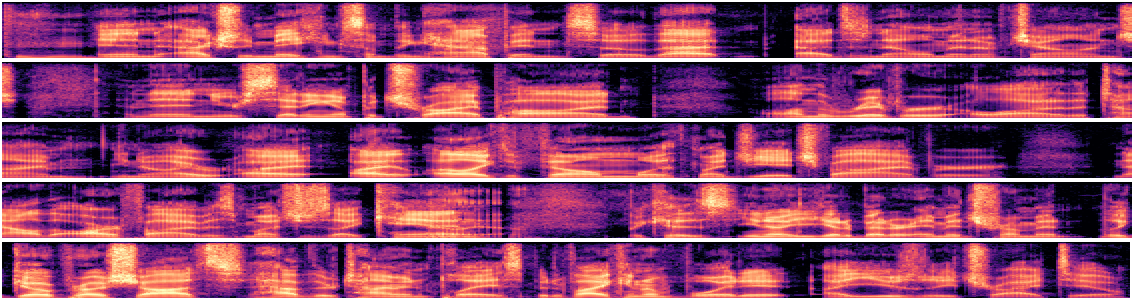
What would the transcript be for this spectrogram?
Mm-hmm. in actually making something happen. So that adds an element of challenge. And then you're setting up a tripod on the river a lot of the time. You know, I I, I, I like to film with my GH5 or now the R5 as much as I can yeah. because you know you get a better image from it. The GoPro shots have their time and place, but if I can avoid it, I usually try to.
